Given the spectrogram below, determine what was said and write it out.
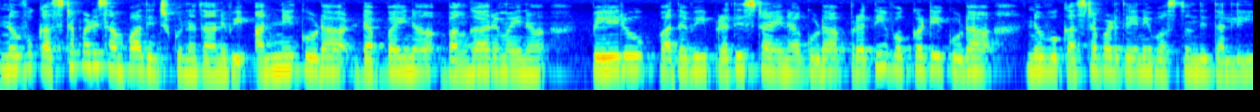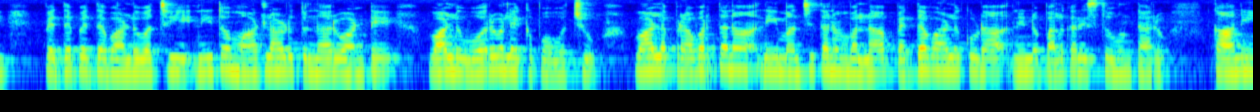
నువ్వు కష్టపడి సంపాదించుకున్న దానివి అన్నీ కూడా డబ్బైనా బంగారమైన పేరు పదవి ప్రతిష్ట అయినా కూడా ప్రతి ఒక్కటి కూడా నువ్వు కష్టపడితేనే వస్తుంది తల్లి. పెద్ద పెద్ద వాళ్ళు వచ్చి నీతో మాట్లాడుతున్నారు అంటే వాళ్ళు ఓర్వలేకపోవచ్చు. వాళ్ళ ప్రవర్తన నీ మంచితనం వల్ల పెద్దవాళ్ళు కూడా నిన్ను పలకరిస్తూ ఉంటారు. కానీ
